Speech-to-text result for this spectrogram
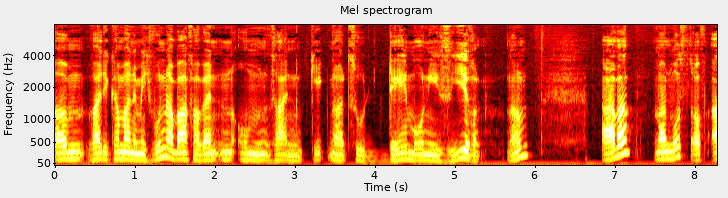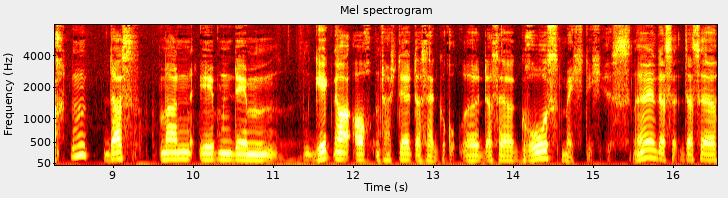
ähm, weil die kann man nämlich wunderbar verwenden, um seinen Gegner zu dämonisieren. Ne? Aber man muss darauf achten, dass man eben dem Gegner auch unterstellt, dass er, äh, dass er großmächtig ist, ne? dass, dass er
